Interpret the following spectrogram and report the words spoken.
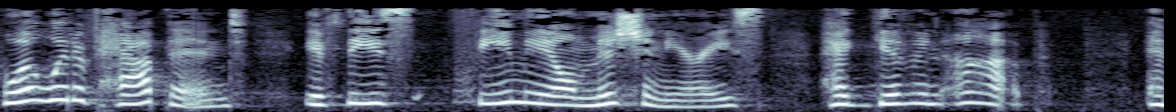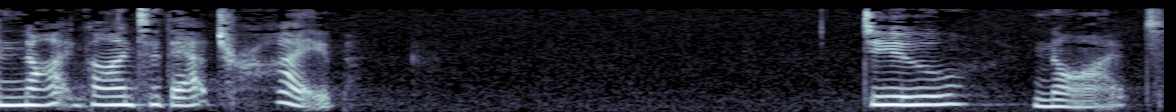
What would have happened if these female missionaries had given up and not gone to that tribe? Do not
